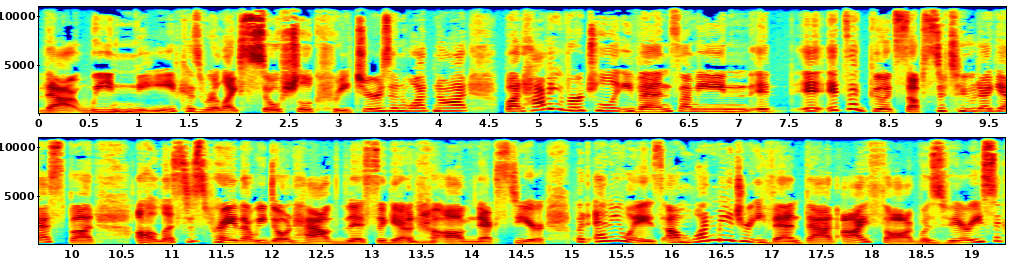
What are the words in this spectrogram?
that we need because we're like social creatures and whatnot but having virtual events i mean it it, it's a good substitute, I guess. But uh, let's just pray that we don't have this again um, next year. But, anyways, um, one major event that I thought was very successful,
